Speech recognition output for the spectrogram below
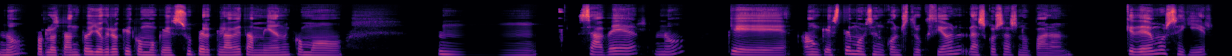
¿no? Por lo Sí. tanto, yo creo que como que es súper clave también como mm, saber, ¿no? Que aunque estemos en construcción, las cosas no paran, que debemos seguir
